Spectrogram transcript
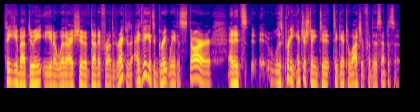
thinking about doing, you know, whether I should have done it for other directors. I think it's a great way to start, and it's it was pretty interesting to to get to watch it for this episode.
